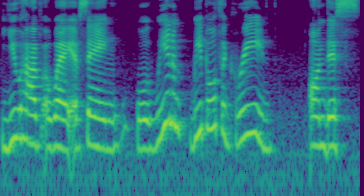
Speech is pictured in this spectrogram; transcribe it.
you have a way of saying well we we both agreed on this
